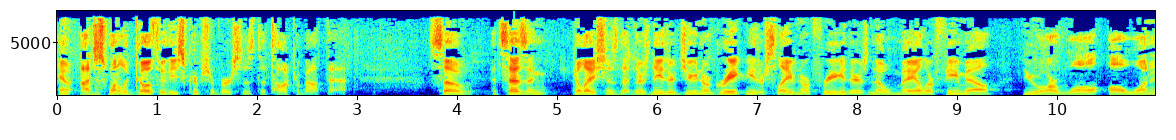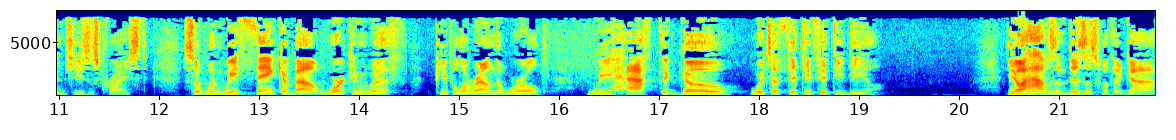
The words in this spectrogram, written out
and I just want to go through these scripture verses to talk about that. So it says in Galatians that there's neither Jew nor Greek, neither slave nor free, there's no male or female. You are all one in Jesus Christ. So when we think about working with people around the world, we have to go, it's a 50-50 deal. You know, I was in business with a guy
